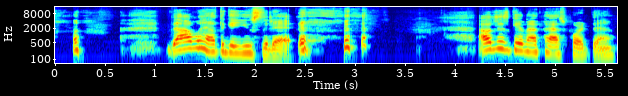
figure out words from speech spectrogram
I would have to get used to that. I'll just get my passport then.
